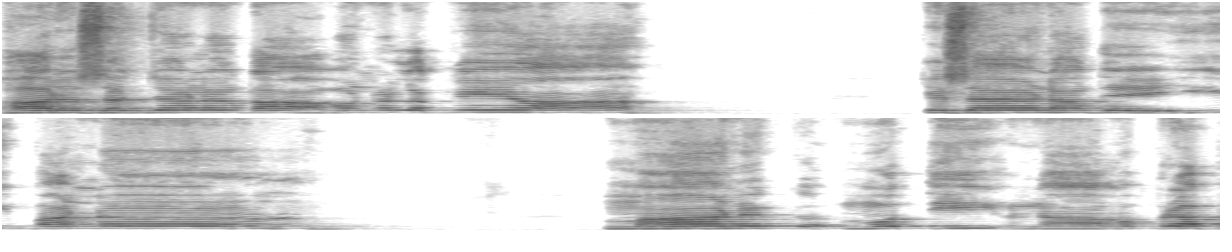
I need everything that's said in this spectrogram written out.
ਹਰ ਸੱਜਣ ਧਾਵਨ ਲੱਗਿਆ। ਕਿਸੈ ਨਾ ਦੇਈ ਬਨ, ਮਾਨਕ ਮੋਤੀ ਨਾਮ ਪ੍ਰਭ।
